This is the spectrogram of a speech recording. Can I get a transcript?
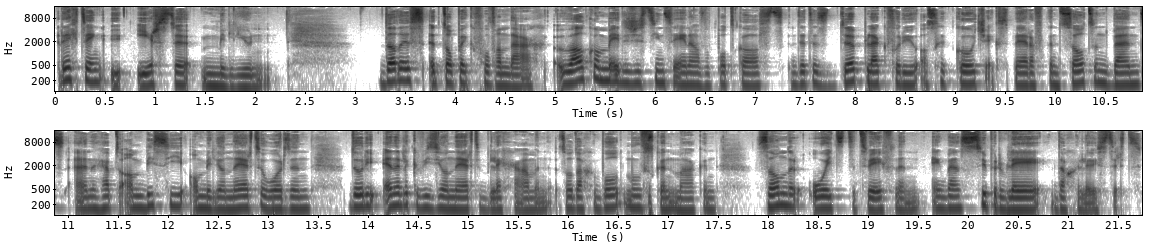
richting je eerste miljoen? Dat is het topic voor vandaag. Welkom bij de Justine Seinave podcast. Dit is de plek voor u als je coach, expert of consultant bent en je hebt de ambitie om miljonair te worden door je innerlijke visionair te belichamen, zodat je bold moves kunt maken zonder ooit te twijfelen. Ik ben super blij dat je luistert.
